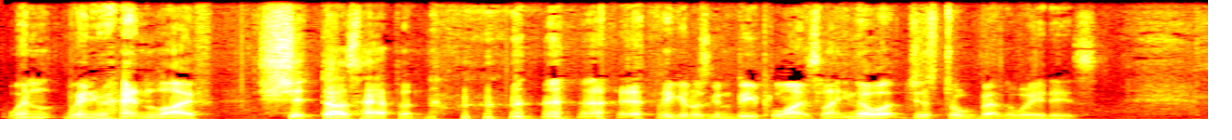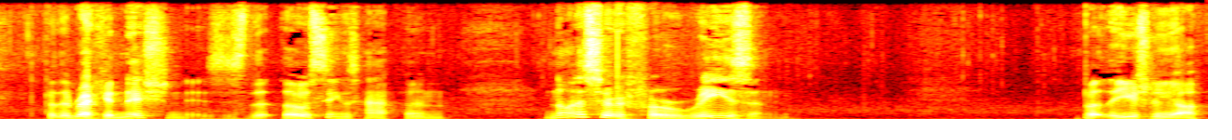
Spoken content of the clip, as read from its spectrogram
When, when you're in life, shit does happen. I figured I was going to be polite. It's like, you know what, just talk about the way it is. But the recognition is, is that those things happen not necessarily for a reason, but they usually, are,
